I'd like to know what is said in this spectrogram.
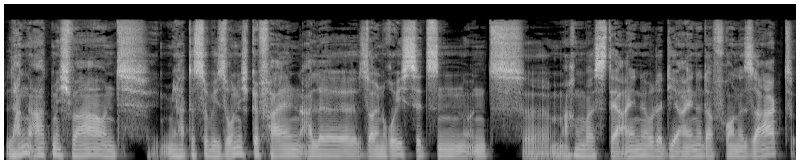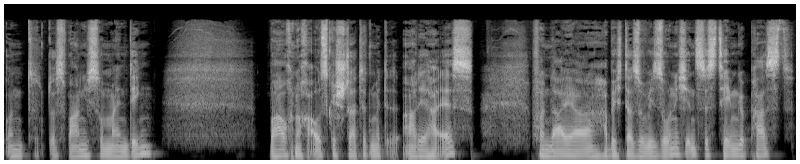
langatmig war und mir hat es sowieso nicht gefallen. Alle sollen ruhig sitzen und äh, machen, was der eine oder die eine da vorne sagt und das war nicht so mein Ding war auch noch ausgestattet mit ADHS. Von daher habe ich da sowieso nicht ins System gepasst.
